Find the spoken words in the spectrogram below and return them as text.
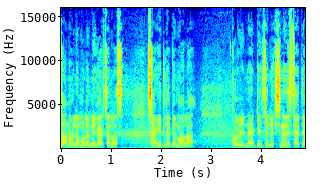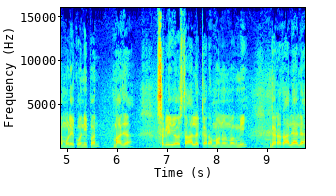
जाणवल्यामुळे मी घरच्यांना स- सांगितलं की मला कोविड नाईन्टीनचे लक्षणं दिसत आहेत त्यामुळे कोणी पण माझ्या सगळी व्यवस्था अलग करा. म्हणून मग मी घरात आल्या आल्या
